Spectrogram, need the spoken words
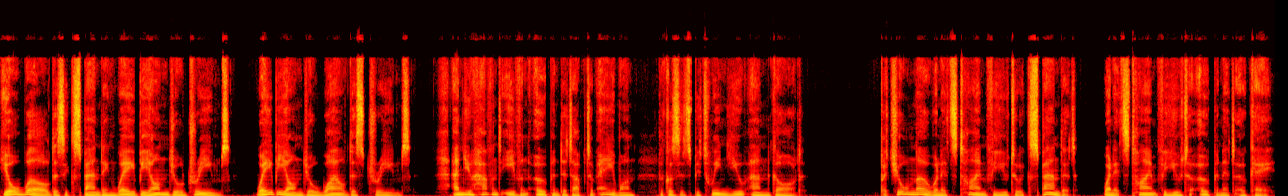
Your world is expanding way beyond your dreams, way beyond your wildest dreams, and you haven't even opened it up to anyone because it's between you and God. But you'll know when it's time for you to expand it, when it's time for you to open it okay.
